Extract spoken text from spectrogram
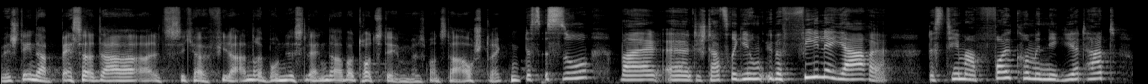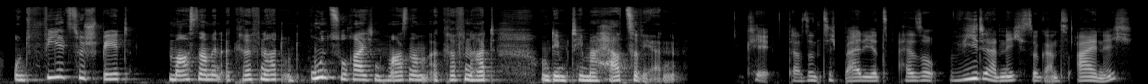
Wir stehen da besser da als sicher viele andere Bundesländer, aber trotzdem müssen wir uns da auch strecken. Das ist so, weil äh, die Staatsregierung über viele Jahre das Thema vollkommen negiert hat und viel zu spät Maßnahmen ergriffen hat und unzureichend Maßnahmen ergriffen hat, um dem Thema Herr zu werden. Okay, da sind sich beide jetzt also wieder nicht so ganz einig.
